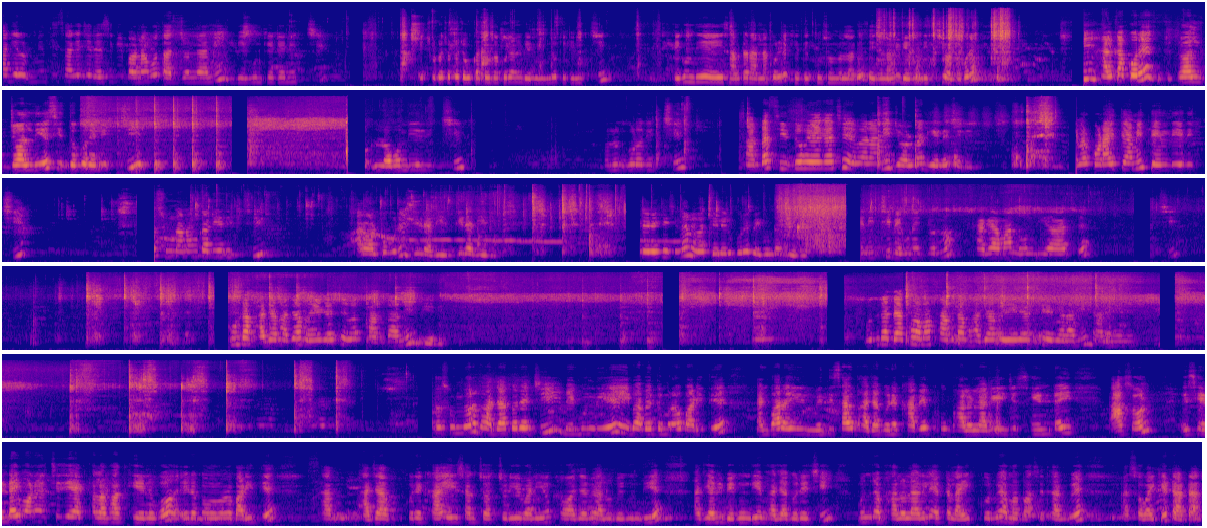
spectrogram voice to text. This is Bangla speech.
শাকের মেথি শাকের যে রেসিপি বানাবো, তার জন্য আমি বেগুন কেটে নিচ্ছি। এই ছোটো ছোটো চৌকা চৌকা করে আমি বেগুনগুলো কেটে নিচ্ছি। বেগুন দিয়ে এই শাকটা রান্না করলে খেতে খুব সুন্দর লাগে, সেই জন্য আমি বেগুন দিচ্ছি অল্প করে। হালকা করে জল জল দিয়ে সিদ্ধ করে নিচ্ছি। লবণ দিয়ে দিচ্ছি। হলুদ গুঁড়ো দিচ্ছি। শাকটা সিদ্ধ হয়ে গেছে, এবার আমি জলটা গেলে ফেলে দিচ্ছি। এবার কড়াইতে আমি তেল দিয়ে দিচ্ছি। শুকনা লঙ্কা দিয়ে দিচ্ছি। আর অল্প করে জিরা দিয়ে জিরা দিয়ে দিচ্ছি। রেখেছিলাম, এবার তেলের উপরে বেগুনটা দিয়ে দিচ্ছি। দিয়ে দিচ্ছি বেগুনের জন্য। আগে আমার নুন দেওয়া আছে। বেগুনটা ভাজা ভাজা হয়ে গেছে, এবার শাকটা আমি দিয়ে দিচ্ছি। বন্ধুরা, দেখো আমার শাকটা ভাজা হয়ে গেছে, এবার আমি নামিয়ে নিচ্ছি। সুন্দর ভাজা করেছি, বেগুন দিয়ে। এইভাবে তোমরাও বাড়িতে একবার এই মেথি শাক ভাজা করে খাবে, খুব ভালো লাগে। এই যে সেন্টটাই আসল, এই সেন্টটাই মনে হচ্ছে যে এক থালা ভাত খেয়ে নেব। এরকম আমরা বাড়িতে শাক ভাজা করে খাই। এই শাক চচ্চড়ি বানিয়েও খাওয়া যাবে আলু বেগুন দিয়ে। আজকে আমি বেগুন দিয়ে ভাজা করেছি। বন্ধুরা ভালো লাগলে একটা লাইক করবে, আমার পাশে থাকবে। আর সবাইকে টাটা।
